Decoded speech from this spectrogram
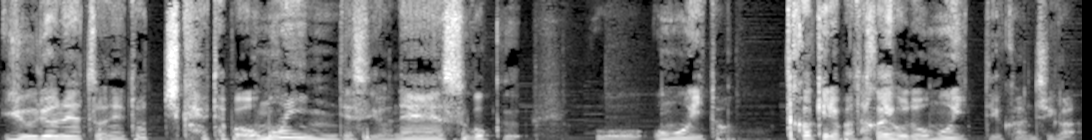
有料のやつはね、どっちか言うとやっぱ重いんですよね。すごく、重いと。高ければ高いほど重いっていう感じが、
